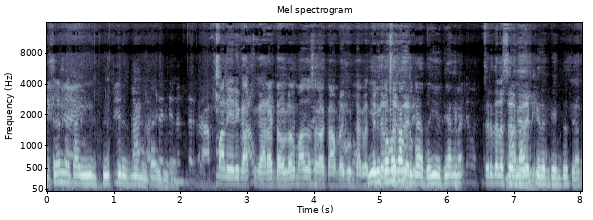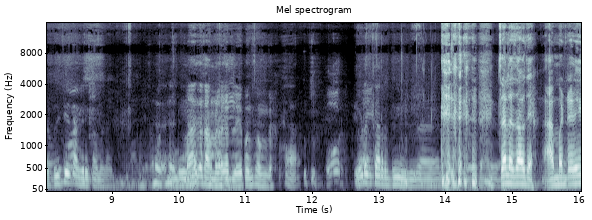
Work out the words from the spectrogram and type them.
त्यांना काही एक्सपिरियन्स नाही मग काय काय. मला येणे का घरात ठेवलं माझा सगळा कामला घेऊन टाकला काय तरी त्याला केलं टेंट आता तुझे राहिलं. माझा थांबला का पण समजा एवढंच कर तुम्ही चला जाऊ द्या. आ, मंडळी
